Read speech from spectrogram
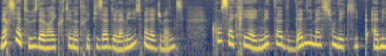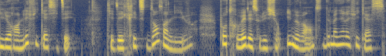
Merci à tous d'avoir écouté notre épisode de la Minute Management consacré à une méthode d'animation d'équipe améliorant l'efficacité qui est décrite dans un livre pour trouver des solutions innovantes de manière efficace.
